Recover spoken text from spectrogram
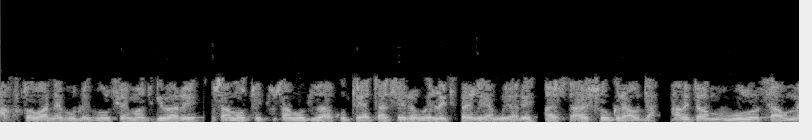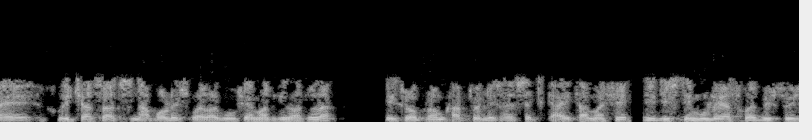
აღწოვანებული გულშემატკივარი 60-65000 რომელიც ფერი ამიარი ასტას უგრავდა ამიტომ ვულოცავ მე ხვიჩასაც ნაპოლის ყველა გულშემატკივარს და ფიქრობ რომ ქართველის ესეთი კაი თამაში დიდი სტიმულია სხვებისთვის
